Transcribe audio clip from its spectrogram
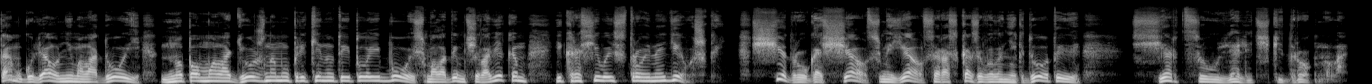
Там гулял немолодой, но по-молодежному прикинутый плейбой с молодым человеком и красивой стройной девушкой. Щедро угощал, смеялся, рассказывал анекдоты — Сердце у лялечки дрогнуло.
